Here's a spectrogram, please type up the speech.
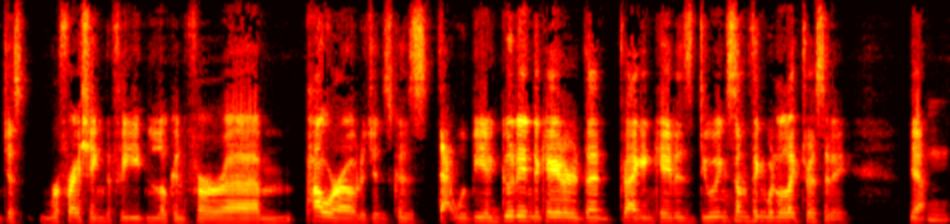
just refreshing the feed and looking for um, power outages because that would be a good indicator that Dragon Kid is doing something with electricity. Yeah. Mm.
